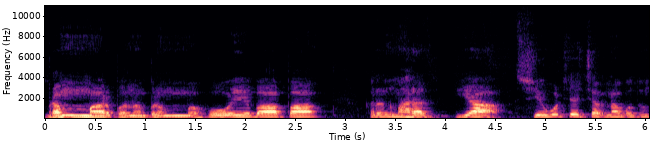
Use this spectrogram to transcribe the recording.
ब्रह्मार्पण ब्रह्म होय बापा. कारण महाराज या शेवटच्या चरणामधून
